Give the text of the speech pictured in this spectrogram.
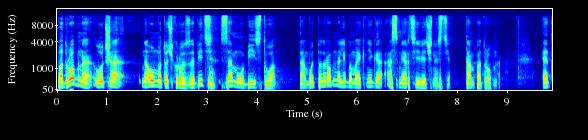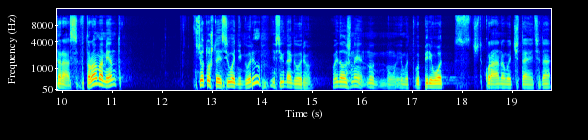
Подробно лучше на umma.ru забить самоубийство. Там будет подробно, либо моя книга о смерти и вечности. Там подробно. Это раз. Второй момент. Все то, что я сегодня говорил и всегда говорю, вы должны, ну, ну и вот вы перевод Корана вы читаете, да,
